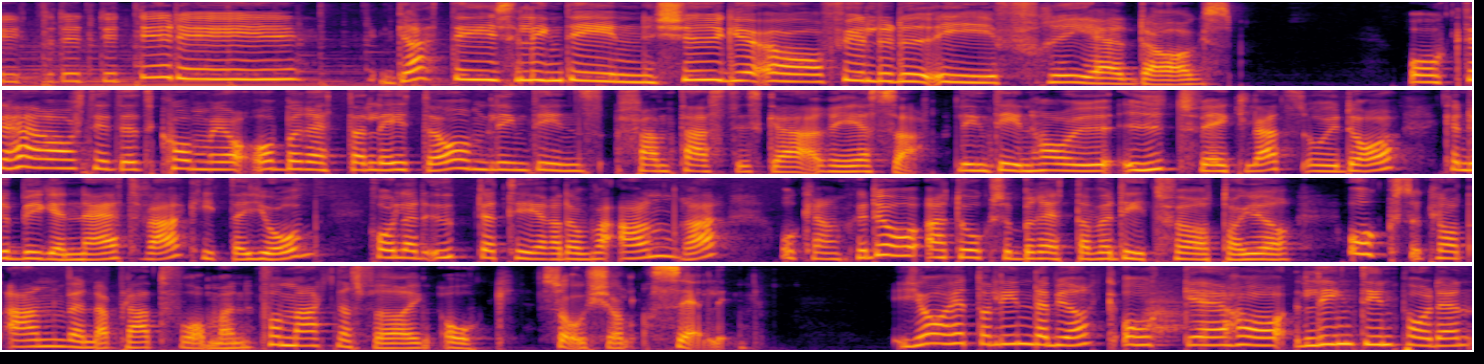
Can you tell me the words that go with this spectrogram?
Du, du, du, du, du. Grattis LinkedIn! 20 år fyllde du i fredags. Och det här avsnittet kommer jag att berätta lite om LinkedIns fantastiska resa. LinkedIn har ju utvecklats och idag kan du bygga nätverk, hitta jobb, hålla dig uppdaterad om vad andra och kanske då att du också berättar vad ditt företag gör och såklart använda plattformen för marknadsföring och social selling. Jag heter Linda Björk och eh, har LinkedIn-podden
